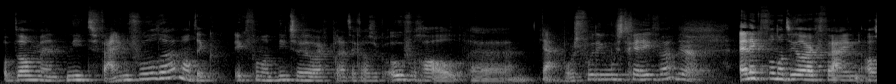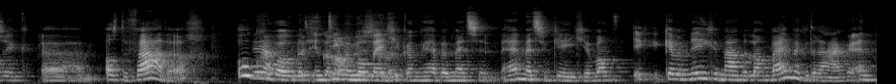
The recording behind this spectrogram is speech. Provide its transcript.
op dat moment niet fijn voelde, want ik, ik vond het niet zo heel erg prettig als ik overal ehm, ja, borstvoeding moest geven. ja. En ik vond het heel erg fijn als ik ehm, als de vader ook Ja, gewoon dat dat je kan intieme momentje kan hebben met zijn, hè, met zijn kindje. Want ik, ik heb hem negen maanden lang bij me gedragen. En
